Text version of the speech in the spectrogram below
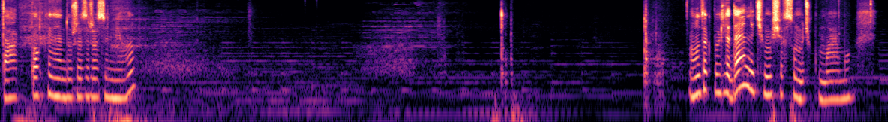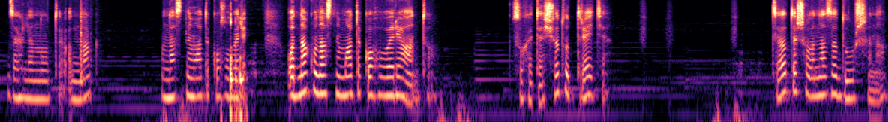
Так, поки не дуже зрозуміло. Воно так виглядає, наче ми ще в сумочку маємо заглянути. Однак у нас нема такого варі... Однак у нас нема такого варіанту. Слухайте, а що тут третє? Це те, що вона задушена.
